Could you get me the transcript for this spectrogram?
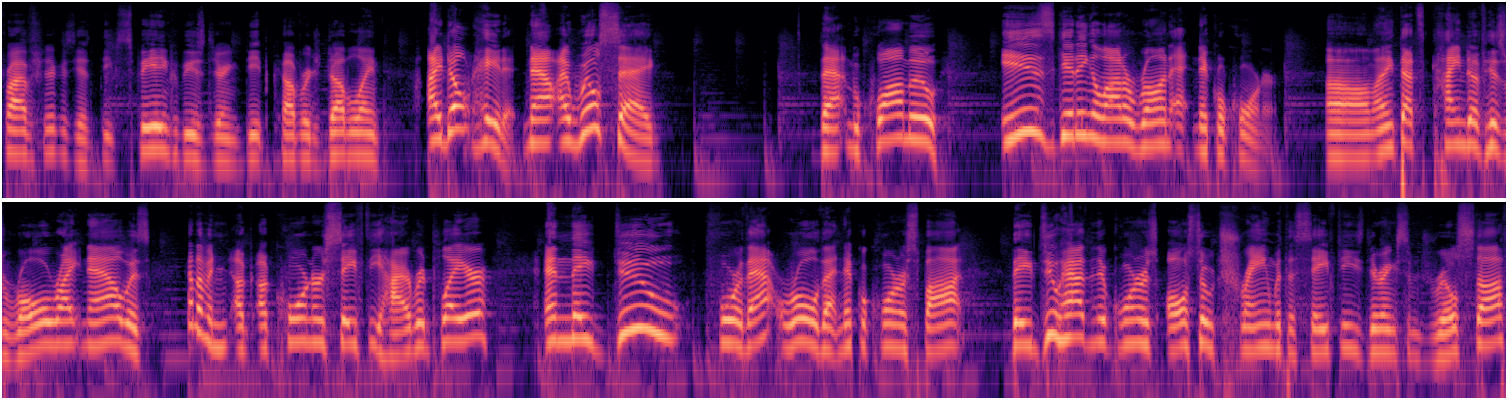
thrive because he has deep speed and could be used during deep coverage doubling. I don't hate it. Now, I will say that Mukuamu is getting a lot of run at nickel corner. Um, I think that's kind of his role right now is kind of a, a, corner safety hybrid player. And they do, for that role, that nickel corner spot, They do have their corners also train with the safeties during some drill stuff.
